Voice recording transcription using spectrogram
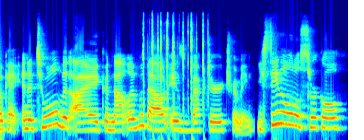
Okay, and a tool that I could not live without is vector trimming. You see the little circle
